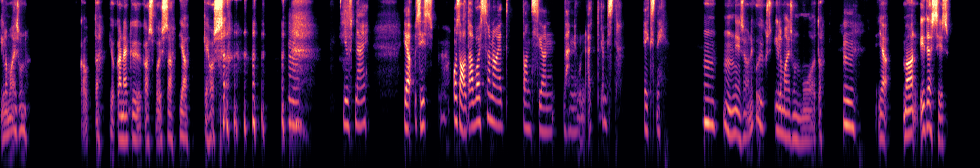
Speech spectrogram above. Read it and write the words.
ilmaisun kautta, joka näkyy kasvoissa ja kehossa. Mm, just näin. Ja siis osaltaan voisi sanoa, että tanssi on vähän niin kuin näyttelemistä, eikö niin? Mm, mm, niin, se on niin kuin yksi ilmaisun muoto. Mm. Ja mä oon itse siis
